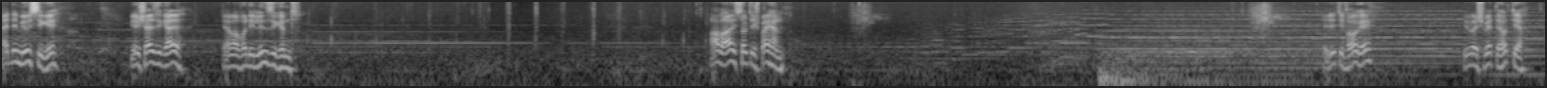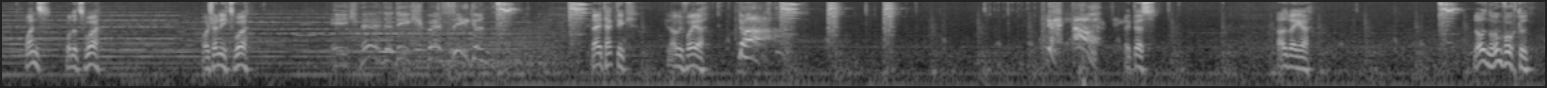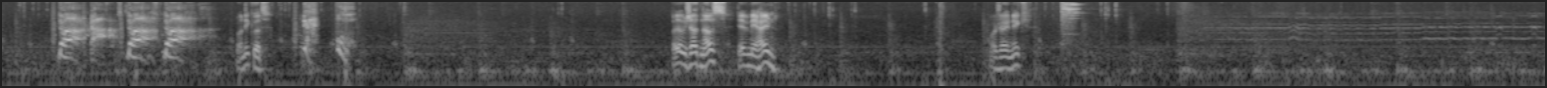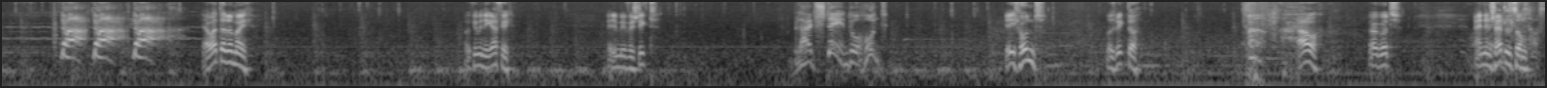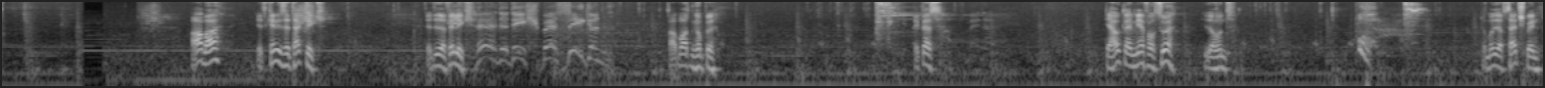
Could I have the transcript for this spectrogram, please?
Halt die Musik, gell? Mir scheißegal. Der mal vor die Linse kommt. Aber ich sollte speichern. Jetzt ist die Frage, wie viele Schwerter hat der? Eins oder zwei? Wahrscheinlich zwei. Ich werde dich besiegen. Gleiche Taktik. Genau wie vorher. Da! Weg das. Ausweicher. Losen rumfuchteln. Da! Da! Da! Da! War nicht gut. Oder wie schaut denn aus? Der will mir heilen. Wahrscheinlich nicht. Da! Da! Da! Ja, warte doch mal. Okay, bin ich Gaffi. Hätte mich versteckt. Bleib stehen, du Hund! Ich Hund. Was weg da? Au. Ja gut. Einen Scheitelzung. Aber, jetzt kenne ich diese Taktik. Jetzt ist er fällig. Ich werde dich besiegen! Abwarten, Kumpel. Weg das. Der haut gleich mehrfach zu, dieser Hund. Da muss ich auf Zeit spielen.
